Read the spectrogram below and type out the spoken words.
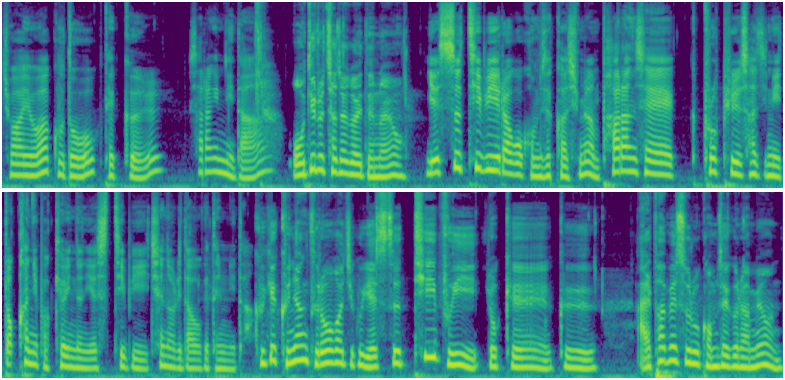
좋아요와 구독, 댓글 사랑입니다. 어디로 찾아가야 되나요? 예스TV라고 검색하시면 파란색 프로필 사진이 떡하니 박혀 있는 예스TV 채널이 나오게 됩니다. 그게 그냥 들어가지고 예스 TV 이렇게 그 알파벳으로 검색을 하면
